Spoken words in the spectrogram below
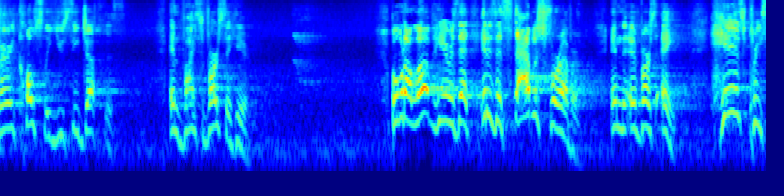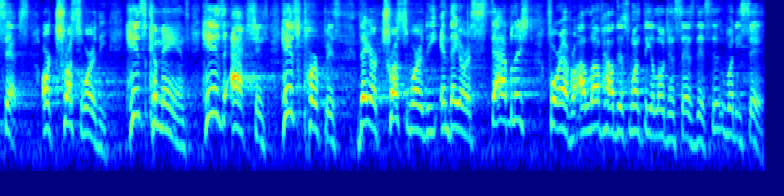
very closely, you see justice. And vice versa here. But what I love here is that it is established forever in, in verse 8. His precepts are trustworthy. His commands, His actions, His purpose, they are trustworthy and they are established forever. I love how this one theologian says this. This is what he says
